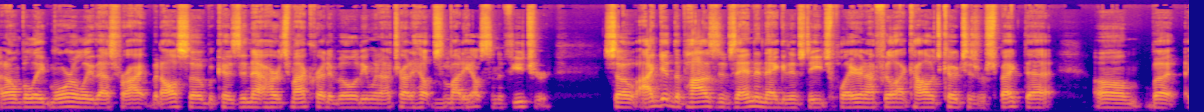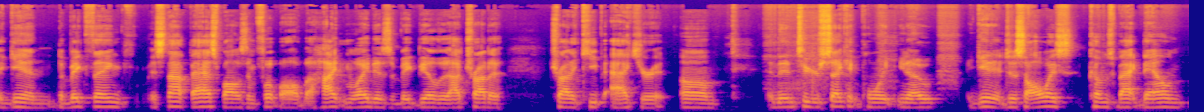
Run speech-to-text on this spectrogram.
I don't believe morally that's right, but also because then that hurts my credibility when I try to help somebody mm-hmm. else in the future. So I give the positives and the negatives to each player, and I feel like college coaches respect that. Um, but again, the big thing it's not fastballs in football, but height and weight is a big deal that I try to try to keep accurate. Um, and then to your second point, you know, again, it just always comes back down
